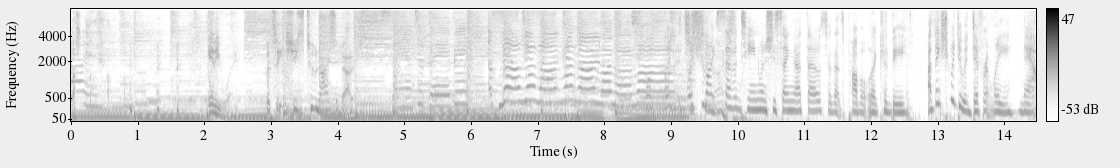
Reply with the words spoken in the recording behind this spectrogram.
yes anyway but see she's too nice about it was, It's was just she too like nice. 17 when she sang that though? So that's probably that could be. I think she would do it differently now.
